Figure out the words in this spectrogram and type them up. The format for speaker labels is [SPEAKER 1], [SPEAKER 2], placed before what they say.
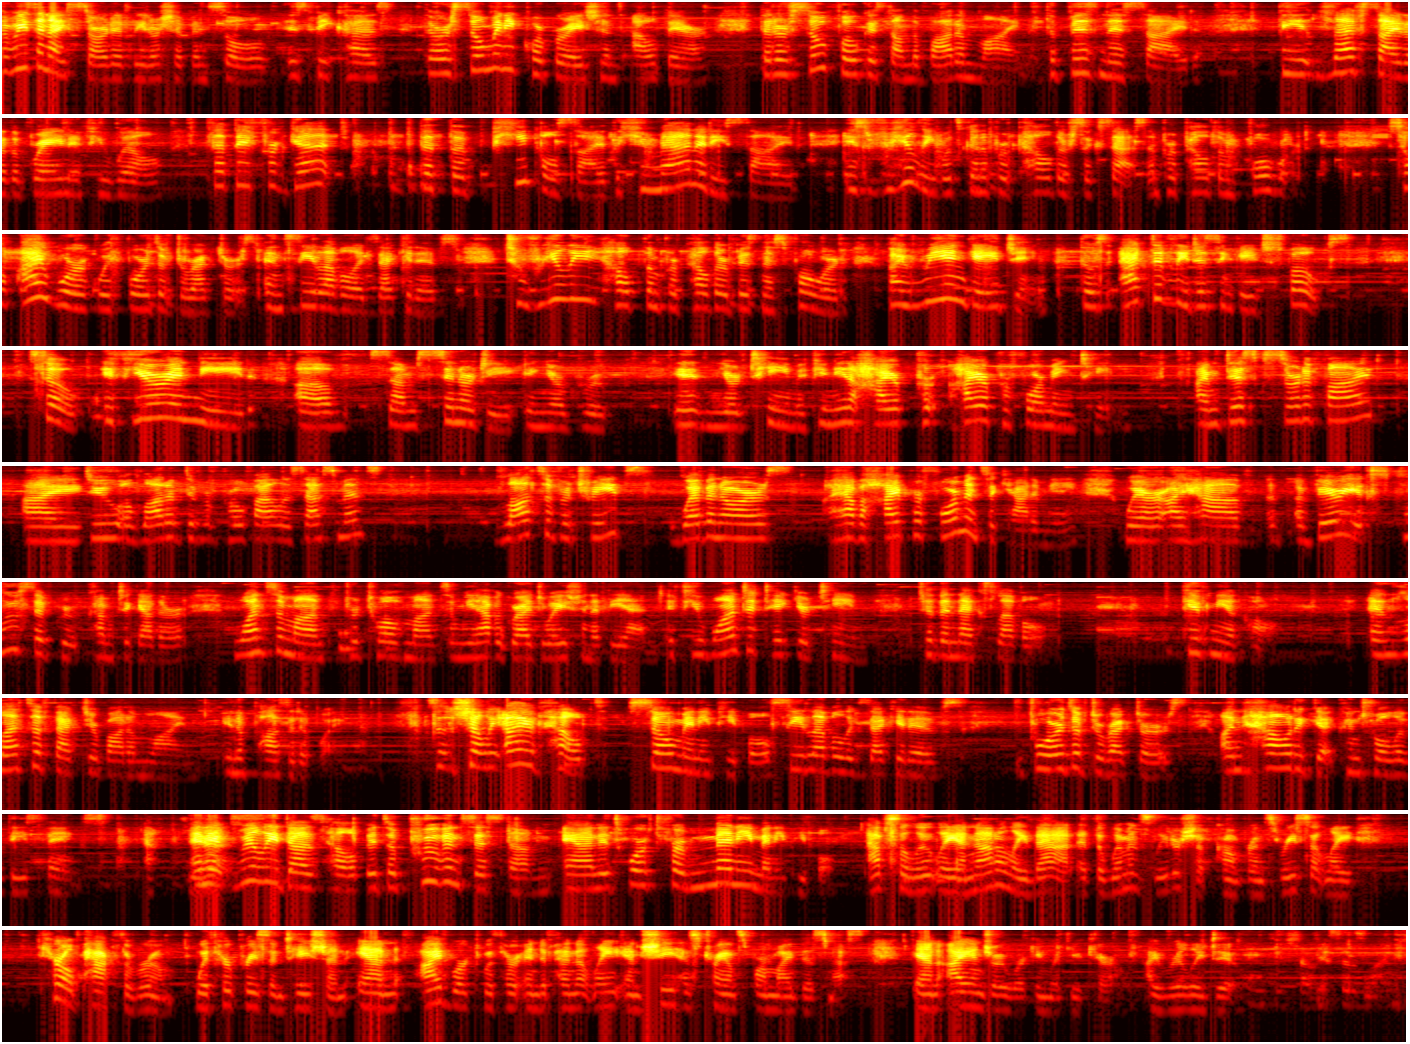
[SPEAKER 1] The reason I started Leadership 'N' Soul is because there are so many corporations out there that are so focused on the bottom line, the business side, the left side of the brain, if you will, that they forget that the people side, the humanity side, is really what's going to propel their success and propel them forward. So I work with boards of directors and C level executives to really help them propel their business forward by re engaging those actively disengaged folks. So if you're in need of some synergy in your group, in your team, if you need a higher, higher performing team, I'm DISC certified. I do a lot of different profile assessments, lots of retreats, webinars. I have a high performance academy where I have a, a, very exclusive group come together once a month for 12 months, and we have a graduation at the end. If you want to take your team to the next level, give me a call and let's affect your bottom line in a positive way. So, Shelly, I have helped so many people, C level executives, boards of directors, on how to get control of these things. And
[SPEAKER 2] Yes.
[SPEAKER 1] it really does help. It's a proven system, and it's worked for many, many people.
[SPEAKER 2] Absolutely. And not only that, at the Women's Leadership Conference recently, Carol packed the room with her presentation. And I've worked with her independently, and she has transformed my business. And I enjoy working with you, Carol. I really do.
[SPEAKER 1] Thank you, Shelly, so much.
